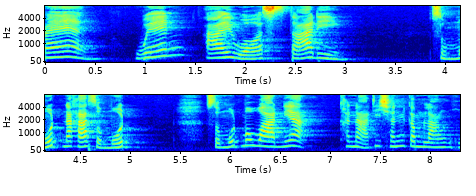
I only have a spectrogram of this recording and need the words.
rang when I was studying สมมุตินะคะ สมมุติ สมมุติเมื่อวานเนี่ย ขณะที่ฉันกำลังโอ้โห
